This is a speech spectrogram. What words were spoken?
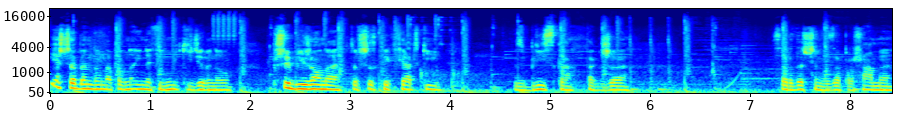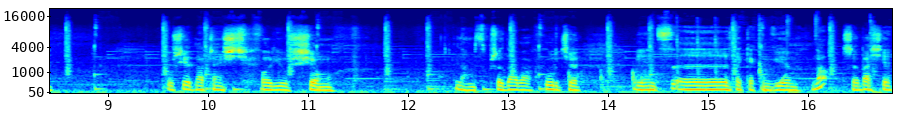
Jeszcze będą na pewno inne filmiki, gdzie będą przybliżone te wszystkie kwiatki z bliska, także serdecznie Was zapraszamy. Już jedna część folii już się nam sprzedała w hurcie, więc e, tak jak mówiłem, no trzeba się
